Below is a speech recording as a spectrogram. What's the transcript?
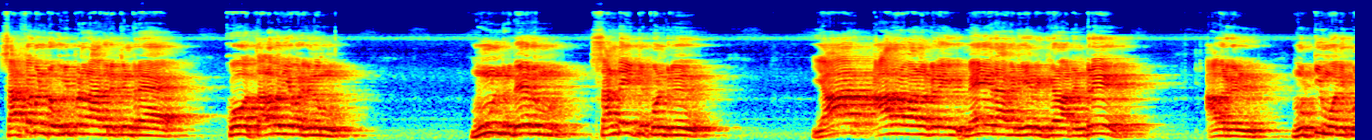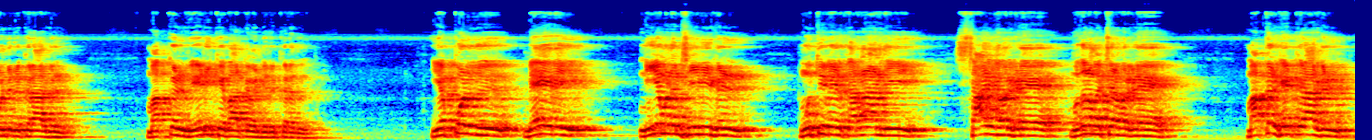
சட்டமன்ற உறுப்பினராக இருக்கின்ற கோ தளபதி அவர்களும் மூன்று பேரும் சண்டையிட்டுக் கொண்டு யார் ஆதரவாளர்களை மேயராக நியமிக்கிறார் என்று அவர்கள் முட்டி மோதி கொண்டிருக்கிறார்கள். மக்கள் வேடிக்கை பார்க்க வேண்டியிருக்கிறது. எப்பொழுது மேயரை நியமனம் செய்வீர்கள்? முத்துவேல் கருணாநிதி ஸ்டாலின் அவர்களே முதலமைச்சர் அவர்களே மக்கள் கேட்கிறார்கள்.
